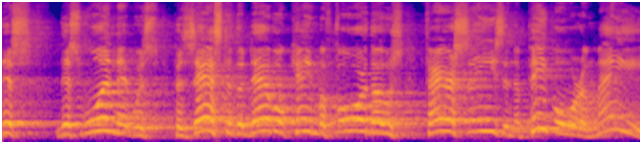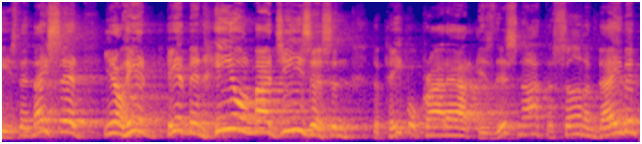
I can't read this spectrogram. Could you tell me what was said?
this, this one that was possessed of the devil came before those Pharisees, and the people were amazed. And they said, You know, he had, he had been healed by Jesus. And the people cried out, Is this not the son of David?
